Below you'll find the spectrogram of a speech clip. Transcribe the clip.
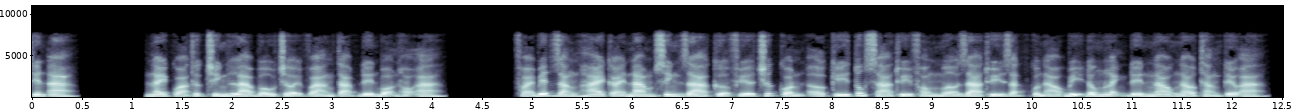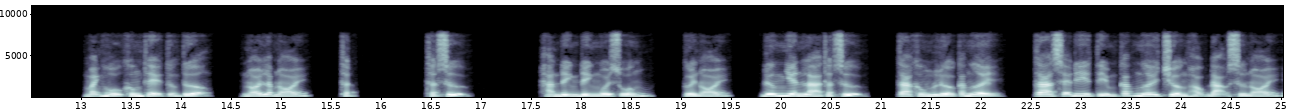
Thiên A. Nay quả thực chính là bầu trời vàng tạp đến bọn họ A. Phải biết rằng hai cái nam sinh ra cửa phía trước còn ở ký túc xá thủy phòng mở ra thủy giặt quần áo bị đông lạnh đến ngao ngao thẳng kêu A. Mạnh hổ không thể tưởng tượng, nói lắp nói, thật, thật sự. Hàn Đình Đình ngồi xuống, cười nói, đương nhiên là thật sự, ta không lừa các ngươi, ta sẽ đi tìm các ngươi trường học đạo sư nói,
